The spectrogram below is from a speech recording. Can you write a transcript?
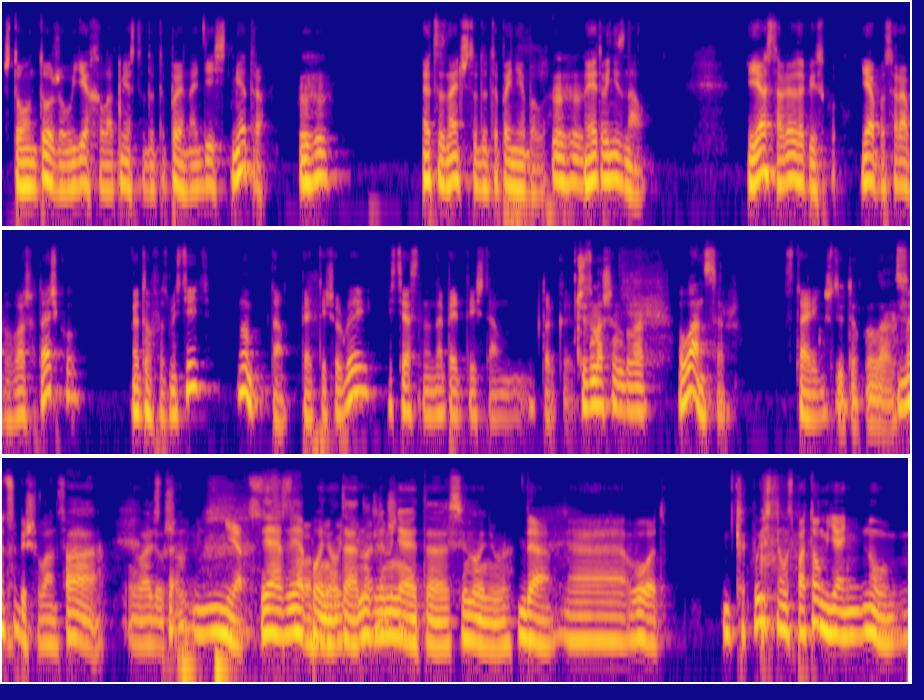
что он тоже уехал от места ДТП на 10 метров, угу. это значит, что ДТП не было. Угу. Но я этого не знал. И я оставляю записку. Я поцарапал вашу тачку, готов возместить. Ну, там, 5 тысяч рублей. Естественно, на 5 тысяч там только... Что за машина была? Лансер старенький. Что такое Lancer? Mitsubishi Lancer. А, Evolution. Нет. Я, я понял, Богу, да. Но для меня это синонимы. Да, э, вот. Как выяснилось, потом я, ну,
